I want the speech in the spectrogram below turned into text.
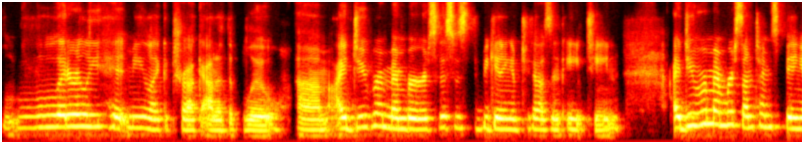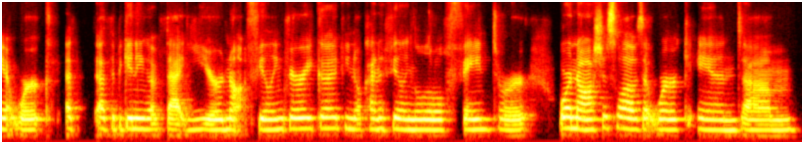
literally hit me like a truck out of the blue. Um, I do remember, so this was the beginning of 2018. I do remember sometimes being at work at, at the beginning of that year, not feeling very good, you know, kind of feeling a little faint or or nauseous while I was at work. And um,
